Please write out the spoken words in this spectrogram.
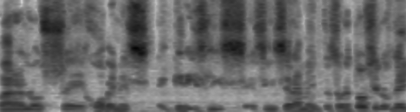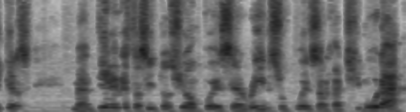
para los jóvenes Grizzlies, sinceramente, sobre todo si los Lakers mantienen esta situación, puede ser Reeves o puede ser Hachimura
